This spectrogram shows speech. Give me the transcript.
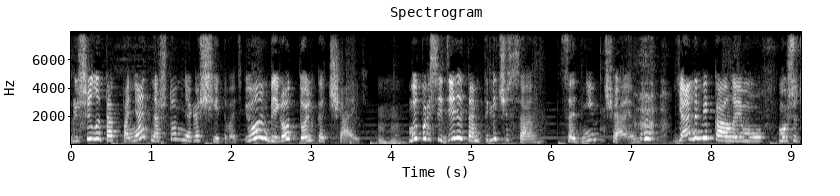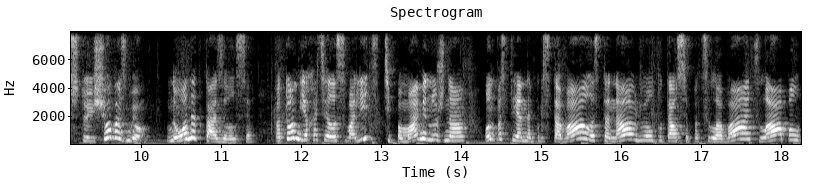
Решила так понять, на что мне рассчитывать. И он берет только чай. Мгм. Мы просидели там три часа с одним чаем. Я намекала ему, может, что еще возьмем? Но он отказывался. Потом я хотела свалить, типа маме нужна. Он постоянно приставал, останавливал, пытался поцеловать, лапал,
